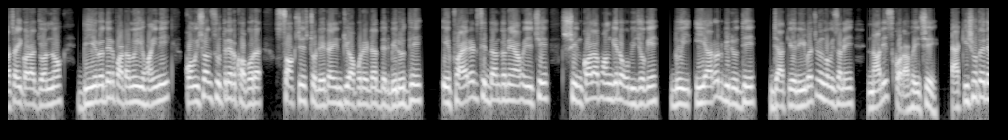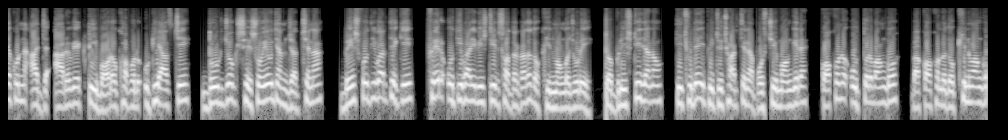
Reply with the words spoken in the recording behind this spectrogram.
যাচাই করার জন্য বিএলওদের পাঠানোই হয়নি। কমিশন সূত্রের খবর সংশ্লিষ্ট ডেটা এন্ট্রি অপারেটরদের বিরুদ্ধে এফআইআর সিদ্ধান্ত নেওয়া হয়েছে। শৃঙ্খলা ভঙ্গের অভিযোগে দুই ইয়ারোর বিরুদ্ধে জাতীয় নির্বাচন কমিশনে নালিশ করা হয়েছে। একই সাথে দেখুন, আজ আরও একটি বড় খবর উঠে আসছে। দুর্যোগ শেষ হয়েও যেন যাচ্ছে না। বৃহস্পতিবার থেকে ফের অতি ভারী বৃষ্টির সতর্কতা দক্ষিণবঙ্গ জুড়ে। তো বৃষ্টি যেন কিছুতেই পিছু ছাড়ছে না পশ্চিমবঙ্গের, কখনো উত্তরবঙ্গ বা কখনো দক্ষিণবঙ্গ,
